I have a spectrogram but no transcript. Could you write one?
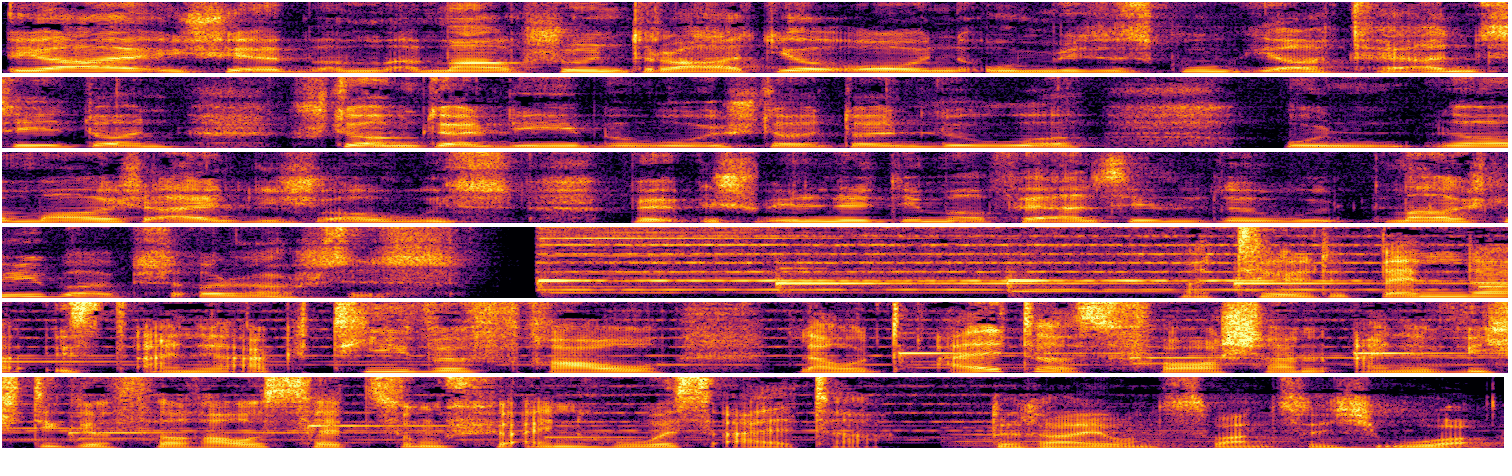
Ja, ich äh, mache schon Radio und, und mit das gucke ja Fernsehen dann, Sturm der Liebe, wo ich dann, dann schaue. Und da mache ich eigentlich aus. Ich will nicht immer Fernsehen, da mache ich lieber etwas anderes. Mathilde Bender ist eine aktive Frau, laut Altersforschern eine wichtige Voraussetzung für ein hohes Alter. 23 Uhr.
